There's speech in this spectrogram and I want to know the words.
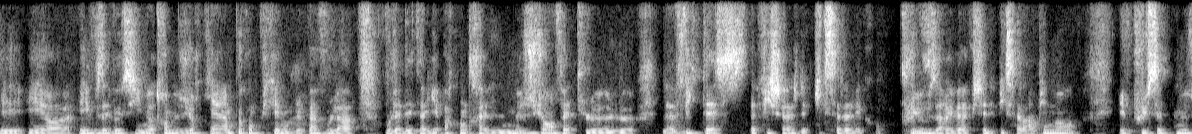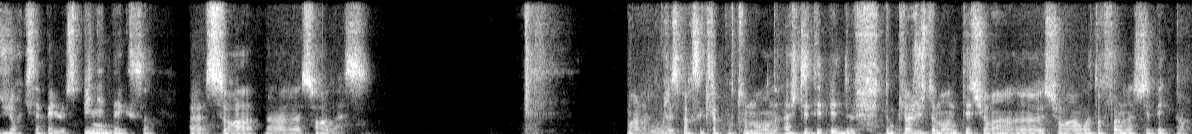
et, euh, et, vous avez aussi une autre mesure qui est un peu compliquée, donc je ne vais pas vous la, vous la détailler. Par contre, elle mesure en fait le, le la vitesse d'affichage des pixels à l'écran. Plus vous arrivez à afficher des pixels rapidement, et plus cette mesure qui s'appelle le spin index euh, sera, sera basse. Voilà, donc j'espère que c'est clair pour tout le monde. HTTP 2. Donc là, justement, on était sur un, sur un waterfall en HTTP 1.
